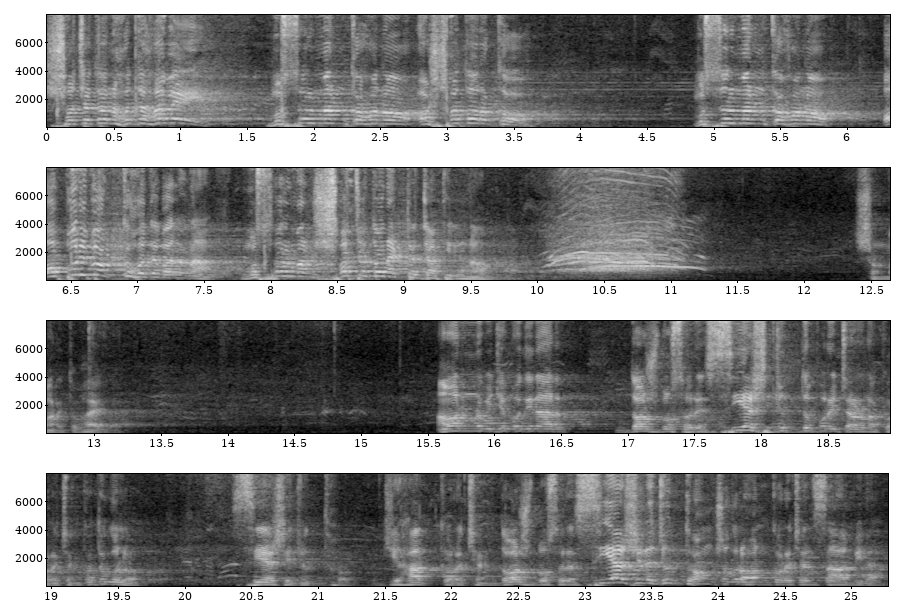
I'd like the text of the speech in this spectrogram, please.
সচেতন হতে হবে। মুসলমান কখনো অসতর্ক, মুসলমান কখনো অপরিপক্ক হতে পারে না। মুসলমান সচেতন একটা জাতির নাম। সম্মানিত ভাইরা আমার নবী যে মদিনার দশ বছরে ছিয়াশি যুদ্ধ পরিচালনা করেছেন। কতগুলো? ছিয়াশি যুদ্ধ। জিহাদ করেছেন, দশ বছরে ছিয়াশিটা যুদ্ধ অংশগ্রহণ করেছেন সাহাবিরা।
